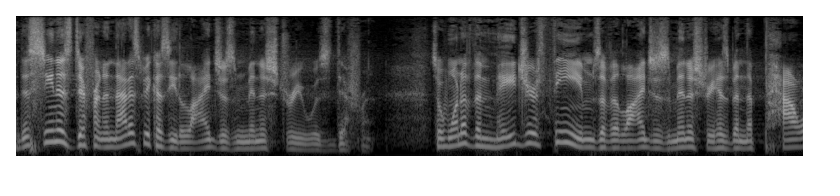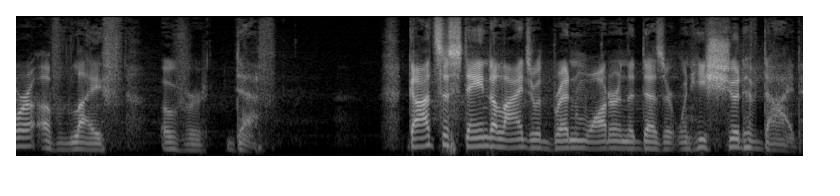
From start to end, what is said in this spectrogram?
This scene is different, and that is because Elijah's ministry was different. So, one of the major themes of Elijah's ministry has been the power of life over death. God sustained Elijah with bread and water in the desert when he should have died.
